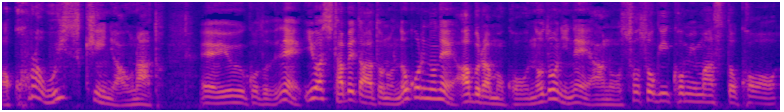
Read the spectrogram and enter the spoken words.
これはウイスキーに合うなと。えー、いうことでね、イワシ食べた後の残りのね、油もこう、喉にね、あの、注ぎ込みますと、こ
